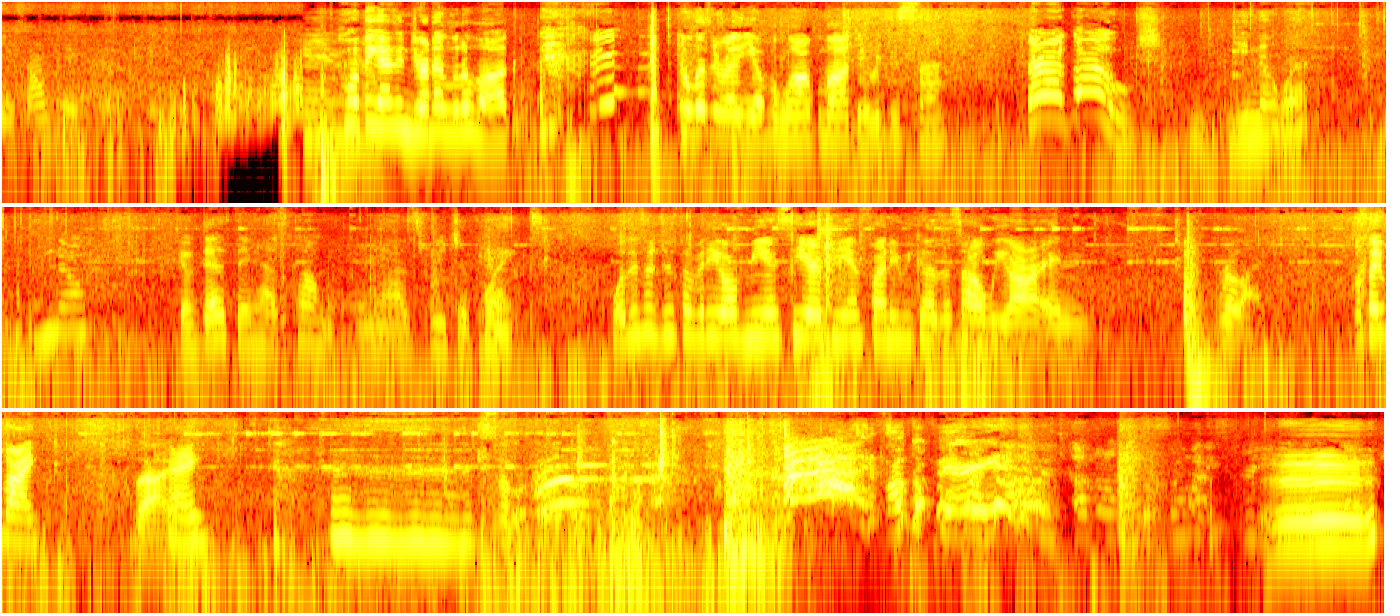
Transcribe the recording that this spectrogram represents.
It's on paper. Hope you guys enjoyed that little vlog. it wasn't really a vlog vlog. It was just a. Girl, go. You know what? You know. Your destiny has come and it has reached a point. Well, this is just a video of me and Sierra being funny because that's how we are in real life. So say bye. Bye. Bye. ah, it's Uncle Perry. he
